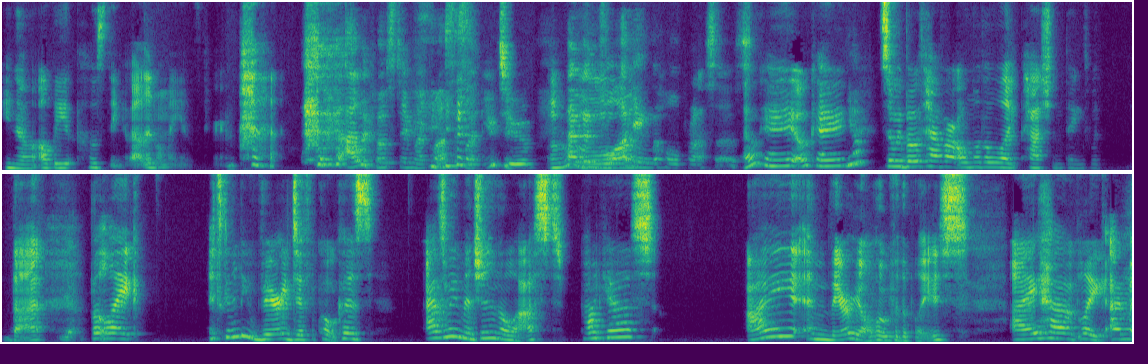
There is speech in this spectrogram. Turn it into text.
you know, I'll be posting about it on my Instagram. I'll be posting my process on YouTube. I've been vlogging the whole process. Okay, okay. Yeah. So we both have our own little like passion things with that. Yeah. But like it's going to be very difficult cuz as we mentioned in the last podcast, I am very all over the place. I have like I'm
